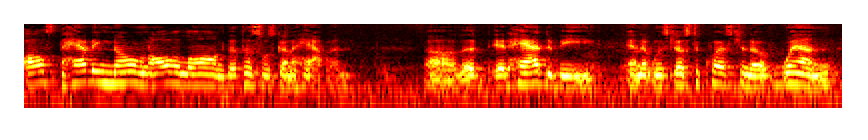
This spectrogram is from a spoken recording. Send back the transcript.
all, having known all along that this was going to happen uh, that it had to be, and it was just a question of when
